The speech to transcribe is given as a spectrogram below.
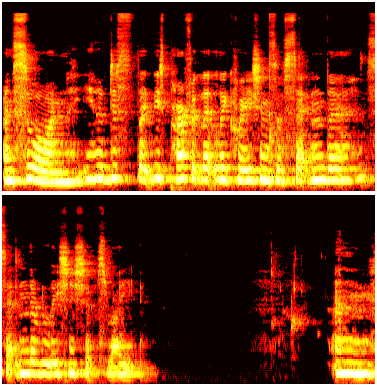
And so on, you know, just like these perfect little equations of setting the setting the relationships right. And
